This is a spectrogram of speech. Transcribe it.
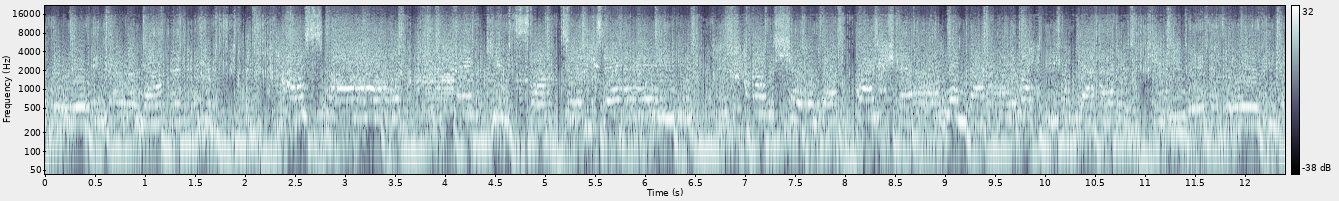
Thank you.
